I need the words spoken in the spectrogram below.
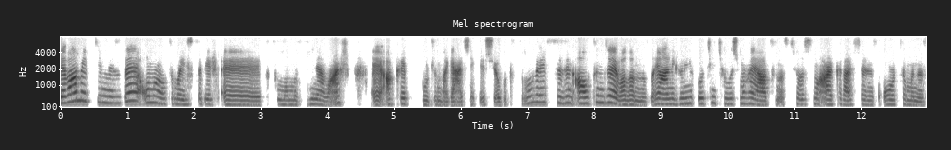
devam ettiğimizde 16 Mayıs'ta bir e, tutulmamız yine var. E, Akrep Burcu'nda gerçekleşiyor bu tutumu ve sizin 6. ev alanınızda yani günlük rutin çalışma hayatınız, çalışma arkadaşlarınız, ortamınız,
